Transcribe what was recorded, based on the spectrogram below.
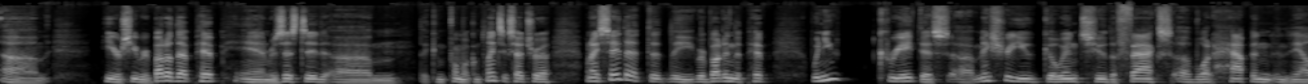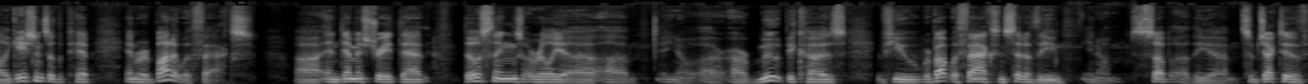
Um, he or she rebutted that PIP and resisted um, the formal complaints, etc. When I say that the, the, rebutting the PIP, when you create this, uh, make sure you go into the facts of what happened in the allegations of the PIP and rebut it with facts uh, and demonstrate that those things are really uh, uh, you know are, are, moot because if you rebut with facts instead of the you know sub uh, the uh, subjective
